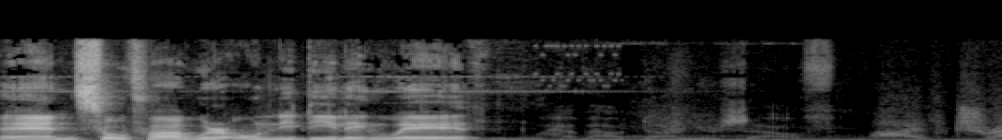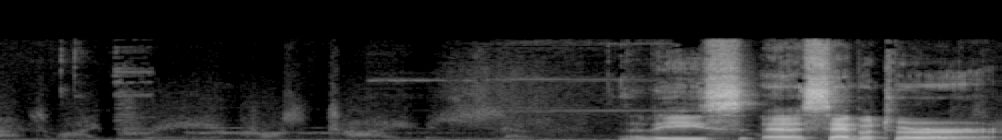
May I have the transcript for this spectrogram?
And so far we're only dealing with these uh, saboteur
